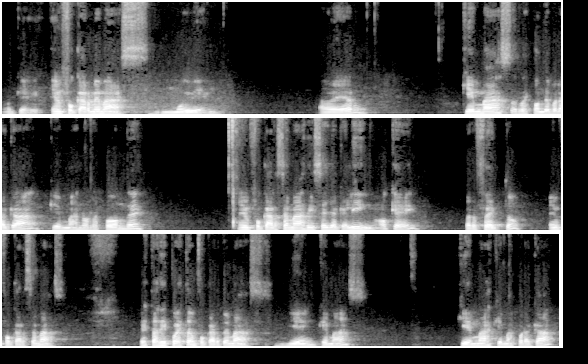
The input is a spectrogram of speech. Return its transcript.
Ok, enfocarme más. Muy bien. A ver. ¿Quién más responde por acá? ¿Quién más nos responde? Enfocarse más, dice Jacqueline. Ok, perfecto. Enfocarse más. ¿Estás dispuesta a enfocarte más? Bien, ¿qué más? ¿Quién más? ¿Quién más por acá?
